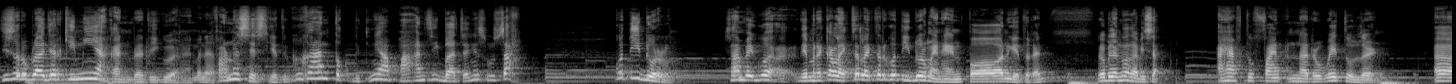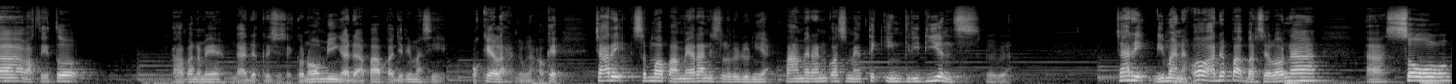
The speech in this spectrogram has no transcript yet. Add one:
Disuruh belajar kimia kan berarti gue kan. Benar. pharmacist gitu. Gue ngantuk gitu. Ini apaan sih? Bacanya susah. Gue tidur loh. Sampai gue di mereka lecture lecture gue tidur main handphone gitu kan. Gue bilang gue nggak bisa I have to find another way to learn. Eh, waktu itu apa namanya nggak ada krisis ekonomi nggak ada apa-apa jadi masih oke lah. Gue bilang oke cari semua pameran di seluruh dunia. Pameran kosmetik ingredients. Cari di mana? Oh ada pak Barcelona uh, Seoul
